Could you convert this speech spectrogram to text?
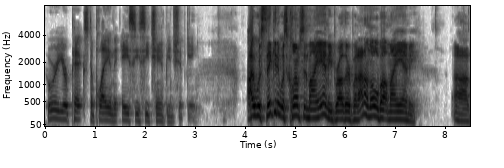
who are your picks to play in the ACC championship game? I was thinking it was Clemson, Miami, brother, but I don't know about Miami. Uh,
